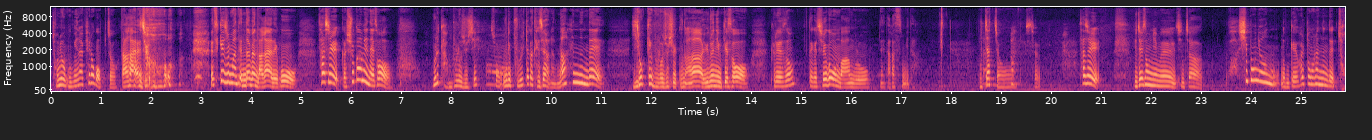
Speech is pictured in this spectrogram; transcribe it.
전혀 고민할 필요가 없죠. 나가야죠. 스케줄만 된다면 나가야 되고 사실 그러니까 슈가맨에서 왜 이렇게 안 불러주지? 좀 우리 부를 때가 되지 않았나? 했는데 이렇게 불러주시구나 유루님께서 그래서 되게 즐거운 마음으로 네, 나갔습니다. 못 잤죠. 진짜 사실 유재석님을 진짜 와, 15년 넘게 활동을 했는데 첫,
